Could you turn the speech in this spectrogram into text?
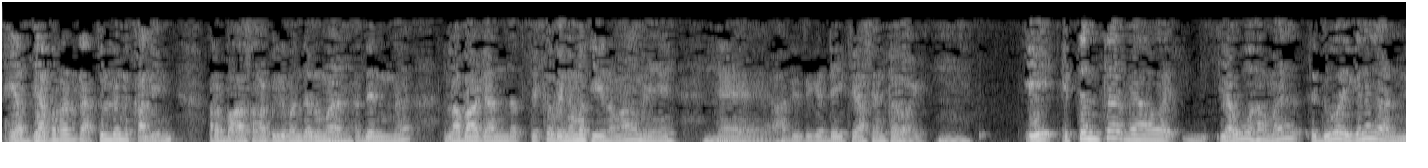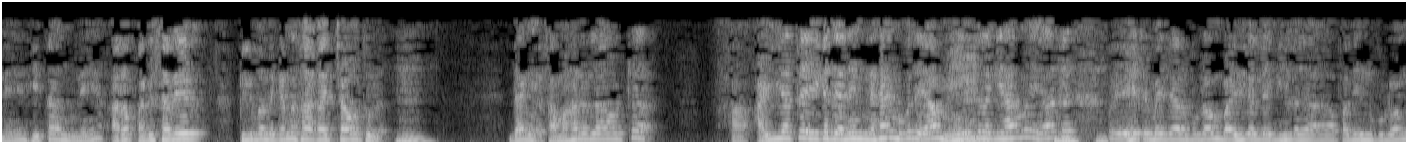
ඒ අධ්‍යාපන රටට ඇතුල් වෙන්න කලින් අර භාෂා පිළිබඳ දැනුම දෙන්න ලබා ගන්නත් එක්ක වෙනම තියෙනවා මේ හරියට ඩේ කෙයා සෙන්ටර් වගේ. ඒ එතෙන්ට මෙයාව යවුවහම දුව ඉගෙන ගන්නේ හිතන්නේ අර පරිසරයේ පිළිබඳ කරන සාකච්ඡාව. හ්ම්. දැන් සමහර වෙලාවට අයියට ඒක දැනෙන්නේ නැහැ. මොකද එයා මෙහෙ ඉඳලා ගියාම එයාට එහෙට මෙහෙට යන්න පුළුවන් බයිසිකල් එකේ ගිහිල්ලා පදින්න පුළුවන්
